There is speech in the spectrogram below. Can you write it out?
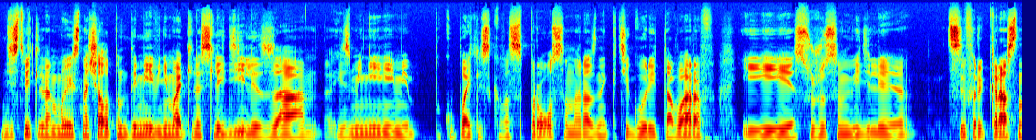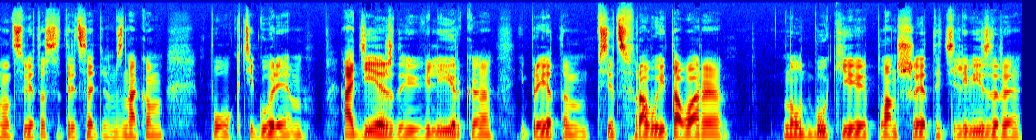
Действительно, мы с начала пандемии внимательно следили за изменениями покупательского спроса на разные категории товаров и с ужасом видели цифры красного цвета с отрицательным знаком по категориям одежды, ювелирка, и при этом все цифровые товары, ноутбуки, планшеты, телевизоры,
